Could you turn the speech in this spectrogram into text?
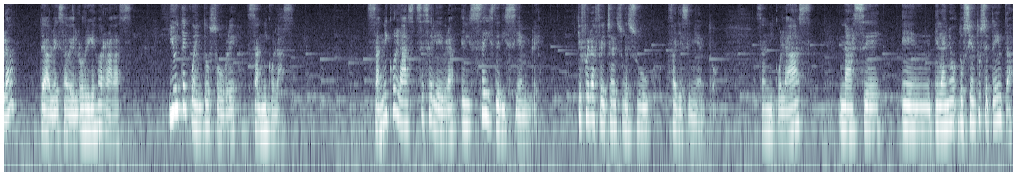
Hola, te habla Isabel Rodríguez Barradas y hoy te cuento sobre San Nicolás. San Nicolás se celebra el 6 de diciembre, que fue la fecha de su, de su fallecimiento. San Nicolás nace en el año 270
